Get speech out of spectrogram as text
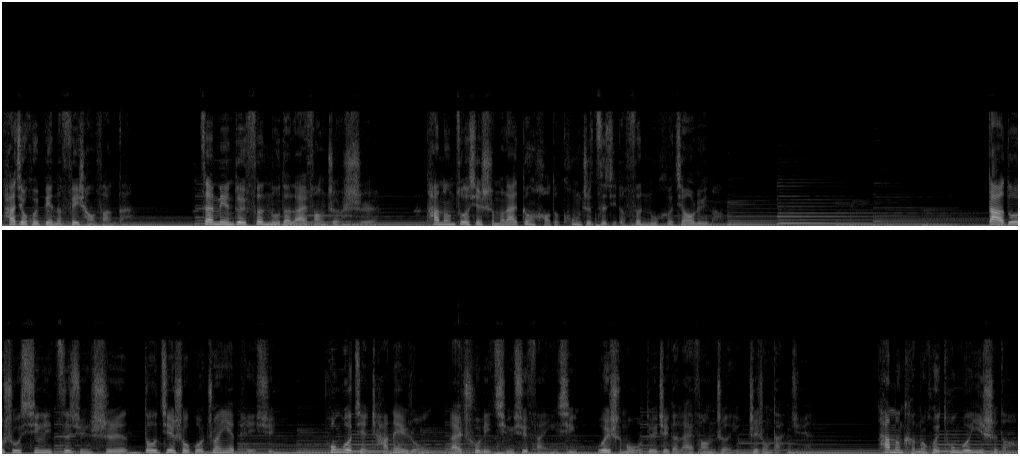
他就会变得非常反感。在面对愤怒的来访者时，他能做些什么来更好的控制自己的愤怒和焦虑呢？大多数心理咨询师都接受过专业培训，通过检查内容来处理情绪反应性。为什么我对这个来访者有这种感觉？他们可能会通过意识到，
